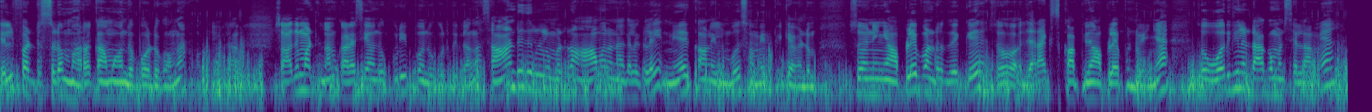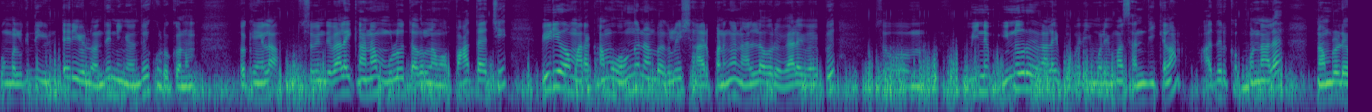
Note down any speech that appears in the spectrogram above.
செல்ஃப் அட்ரஸோட மறக்காமல் வந்து போட்டுக்கோங்க. ஓகேங்களா? ஸோ அது மட்டும் இல்லாமல் கடைசியாக வந்து குறிப்பு வந்து கொடுத்துருக்காங்க. சான்றிதழ்கள் மற்றும் ஆவண நகல்களை நேர்காணலின் போது சமர்ப்பிக்க வேண்டும். ஸோ நீங்கள் அப்ளை பண்ணுறதுக்கு ஸோ ஜெராக்ஸ் காப்பி தான் அப்ளை பண்ணுவீங்க. ஸோ ஒரிஜினல் டாக்குமெண்ட்ஸ் எல்லாமே உங்களுக்கு இந்த இன்டர்வியூவில் வந்து நீங்கள் வந்து கொடுக்கணும். ஓகேங்களா? ஸோ இந்த வேலைக்கான முழு தகவல் நம்ம பார்த்தாச்சு. வீடியோவை மறக்காமல் உங்கள் நண்பர்களையும் ஷேர் பண்ணுங்கள் நல்ல ஒரு வேலை வாய்ப்பு ஸோ மீண்டும் இன்னொரு வேலைப்பு பதிவு மூலயமா சந்திக்கலாம். அதற்கு முன்னால் நம்மளுடைய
